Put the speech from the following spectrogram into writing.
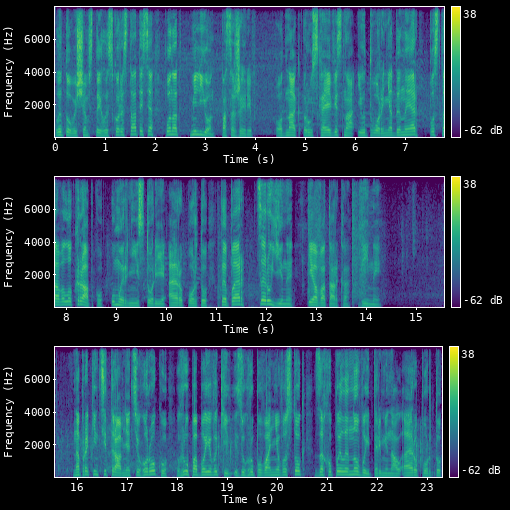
Литовищем встигли скористатися понад мільйон пасажирів. Однак руська вісна і утворення ДНР поставило крапку у мирній історії аеропорту. Тепер це руїни і аватарка війни. Наприкінці травня цього року група бойовиків із угрупування Восток захопили новий термінал аеропорту.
